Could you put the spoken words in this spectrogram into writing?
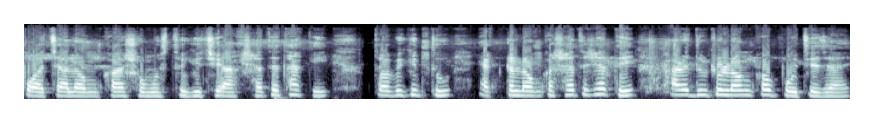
পচা লঙ্কা সমস্ত কিছু একসাথে থাকে, তবে কিন্তু একটা লঙ্কার সাথে সাথে আর দুটো লঙ্কাও পচে যায়।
